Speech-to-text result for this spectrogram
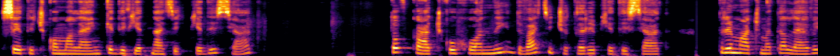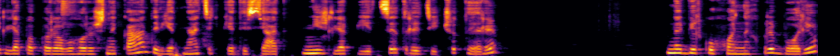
Ситечко маленьке 19,50. Товкач кухонний 24,50. Тримач металевий для паперового рушника 19,50. Ніж для піци 34. Набір кухонних приборів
